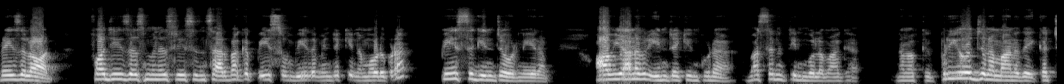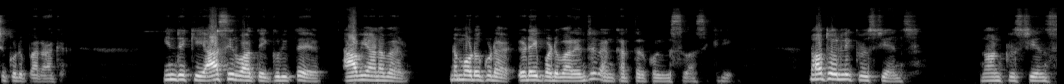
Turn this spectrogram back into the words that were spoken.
பிரைஸ் லார்ட் ஃபார் ஜீசஸ் மினிஸ்ட்ரிஸின் சார்பாக பேசும் வேதம் இன்றைக்கு நம்மோடு கூட பேசுகின்ற ஒரு நேரம். ஆவியானவர் இன்றைக்கும் கூட வசனத்தின் மூலமாக நமக்கு பிரயோஜனமானதை கற்றுக் கொடுப்பாராக. இன்றைக்கு ஆசீர்வாதத்தை குறித்து ஆவியானவர் நம்மோடு கூட இடைப்படுவார் என்று நான் கர்த்தருக்குள் விசுவாசிக்கிறேன். நாட் ஓன்லி கிறிஸ்டியன்ஸ் நான் கிறிஸ்டியன்ஸ்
